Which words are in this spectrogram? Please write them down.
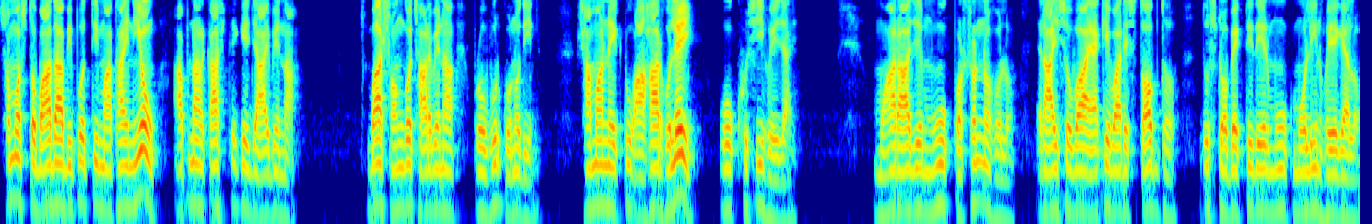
সমস্ত বাধা, বিপত্তি মাথায় নিয়েও আপনার কাছ থেকে যাইবে না বা সঙ্গ ছাড়বে না প্রভুর কোনো দিন সামান্য একটু আহার হলেই ও খুশি হয়ে যায়। মহারাজের মুখ প্রসন্ন হলো। রায়সভা একেবারে স্তব্ধ। দুষ্ট ব্যক্তিদের মুখ মলিন হয়ে গেল।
